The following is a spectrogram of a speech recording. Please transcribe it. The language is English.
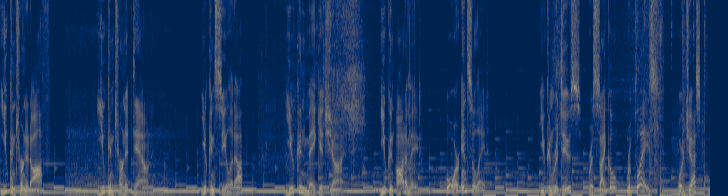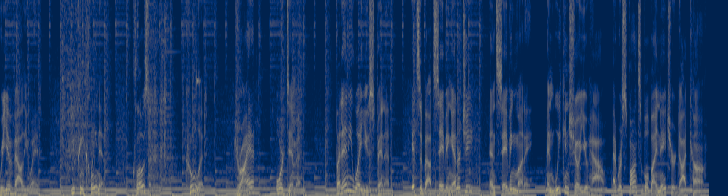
You can turn it off. You can turn it down. You can seal it up. You can make it shine. You can automate or insulate. You can reduce, recycle, replace, or just reevaluate. You can clean it, close it, cool it, dry it, or dim it. But any way you spin it, it's about saving energy and saving money, and we can show you how at responsiblebynature.com.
